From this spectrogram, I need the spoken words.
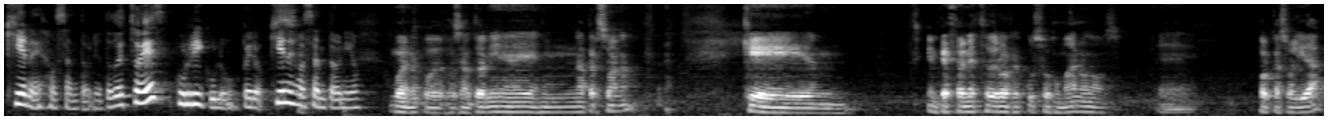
¿Quién es José Antonio? Todo esto es currículum, pero ¿quién es José Antonio? Bueno, pues José Antonio es una persona que mm, empezó en esto de los recursos humanos eh, por casualidad,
